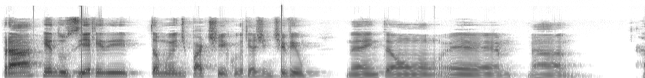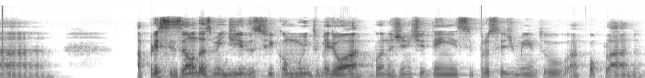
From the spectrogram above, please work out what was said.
para reduzir aquele tamanho de partícula que a gente viu. Né? Então, é, a, a, a precisão das medidas fica muito melhor quando a gente tem esse procedimento acoplado.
